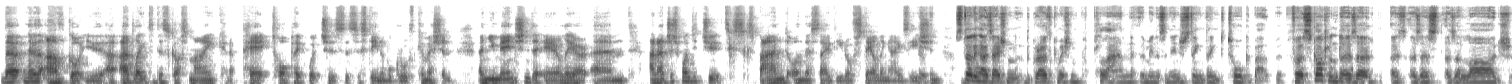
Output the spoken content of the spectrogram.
that, now that I've got you, I, would like to discuss my kind of pet topic, which is the Sustainable Growth Commission. And you mentioned it earlier, um, and I just wanted to expand on this idea of sterlingization. Sterlingization, the Growth Commission plan. I mean, it's an interesting thing to talk about, but for Scotland as a as, as a as a large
